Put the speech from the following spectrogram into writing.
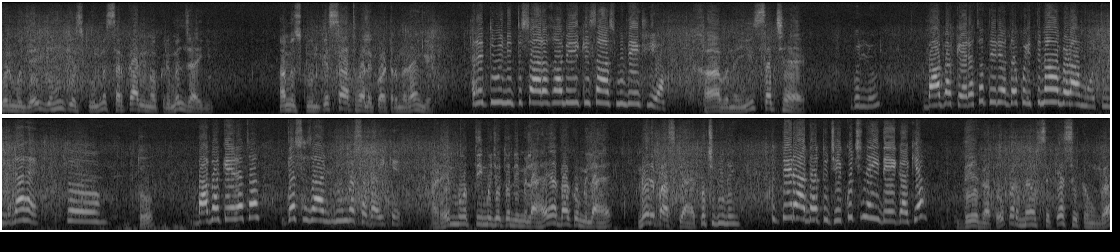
پھر مجھے یہیں کے اسکول میں سرکاری نوکری مل جائے گی۔ ہم اسکول کے ساتھ والے کوارٹر میں رہیں گے۔ ارے تو نے تو سارا خواب ایک ہی سانس میں دیکھ لیا۔ خواب نہیں سچ ہے۔ گلو بابا کہہ رہا تھا تیرے ادا کو اتنا بڑا موتی ملا ہے تو تو؟ بابا کہہ رہا تھا دس ہزار لوں گا سگائی کے۔ ارے موتی مجھے تو نہیں ملا ہے ادا کو ملا ہے۔ میرے پاس کیا ہے؟ کچھ بھی نہیں۔ تو تیرا ادا تجھے کچھ نہیں دے گا کیا؟ دے گا تو پر میں اس سے کیسے کہوں گا؟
